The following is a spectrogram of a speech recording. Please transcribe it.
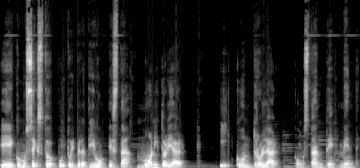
eh, como sexto punto imperativo está monitorear y controlar constantemente.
